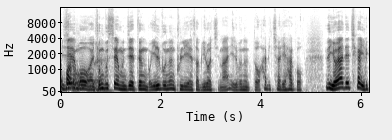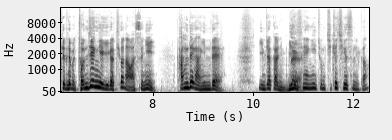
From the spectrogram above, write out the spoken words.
이제 뭐 네. 종부세 문제 등 뭐 일부는 분리해서 미뤘지만 일부는 또 합의 처리하고 근데 여야 대치가 이렇게 되면 전쟁 얘기가 튀어나왔으니 강대강인데 임 작가님 네. 민생이 네. 좀 지켜지겠습니까?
